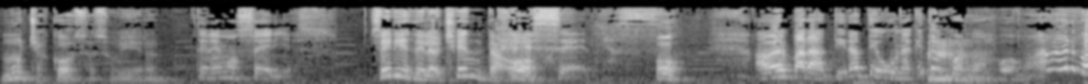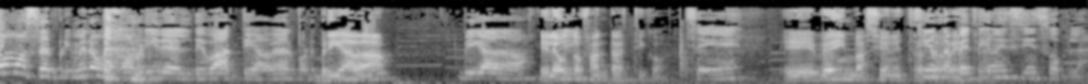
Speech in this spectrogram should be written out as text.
Muchas cosas subieron. Tenemos series. ¿Series del 80? ¿Qué Oh, series? oh. A ver, pará, tírate una. ¿Qué te acuerdas vos? A ver, vamos a hacer primero, vamos a abrir el debate. A ver, porque... Brigada, Brigada. El auto sí. fantástico. Sí. Eh, ve invasión Sin extraterrestre. repetir ni sin soplar.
